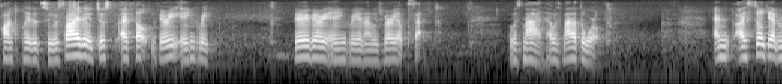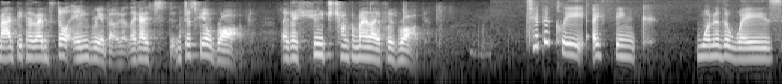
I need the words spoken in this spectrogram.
contemplated suicide. It just, I felt very angry, very, very angry, and I was very upset. I was mad. I was mad at the world. And I still get mad because I'm still angry about it. Like I just, feel robbed. Like a huge chunk of my life was robbed typically, I think one of the ways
